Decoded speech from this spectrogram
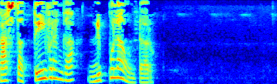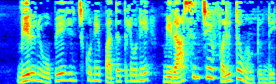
కాస్త తీవ్రంగా నిప్పులా ఉంటారు. వీరిని ఉపయోగించుకునే పద్ధతిలోనే మీరాశించే ఫలితం ఉంటుంది.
